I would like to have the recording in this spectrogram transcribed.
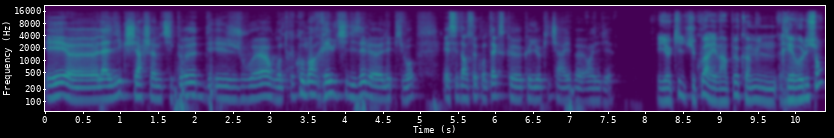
et euh, la ligue cherche un petit peu des joueurs ou en tout cas comment réutiliser le- les pivots. Et c'est dans ce contexte que, que Jokic arrive en NBA. Et Jokic, du coup, arrive un peu comme une révolution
